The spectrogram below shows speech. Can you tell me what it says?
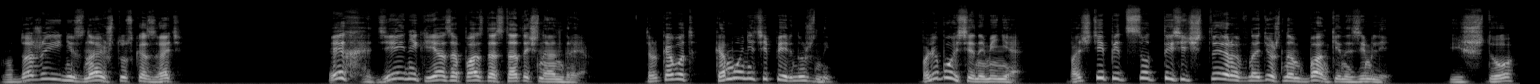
Ну, даже и не знаю, что сказать. Эх, денег я запас достаточно, Андре. Только вот кому они теперь нужны? Полюбуйся на меня. Почти 500 тысяч тера в надежном банке на земле. И что?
